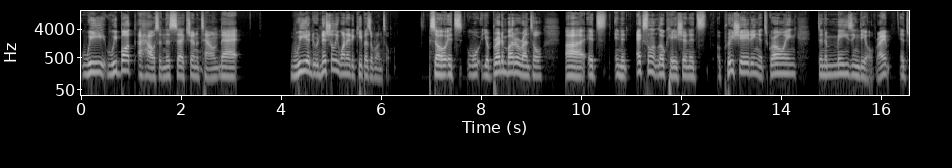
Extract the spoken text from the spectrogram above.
we we bought a house in this section of town that we initially wanted to keep as a rental. So it's your bread and butter rental. Uh, it's in an excellent location. It's appreciating. It's growing. It's an amazing deal, right? It's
